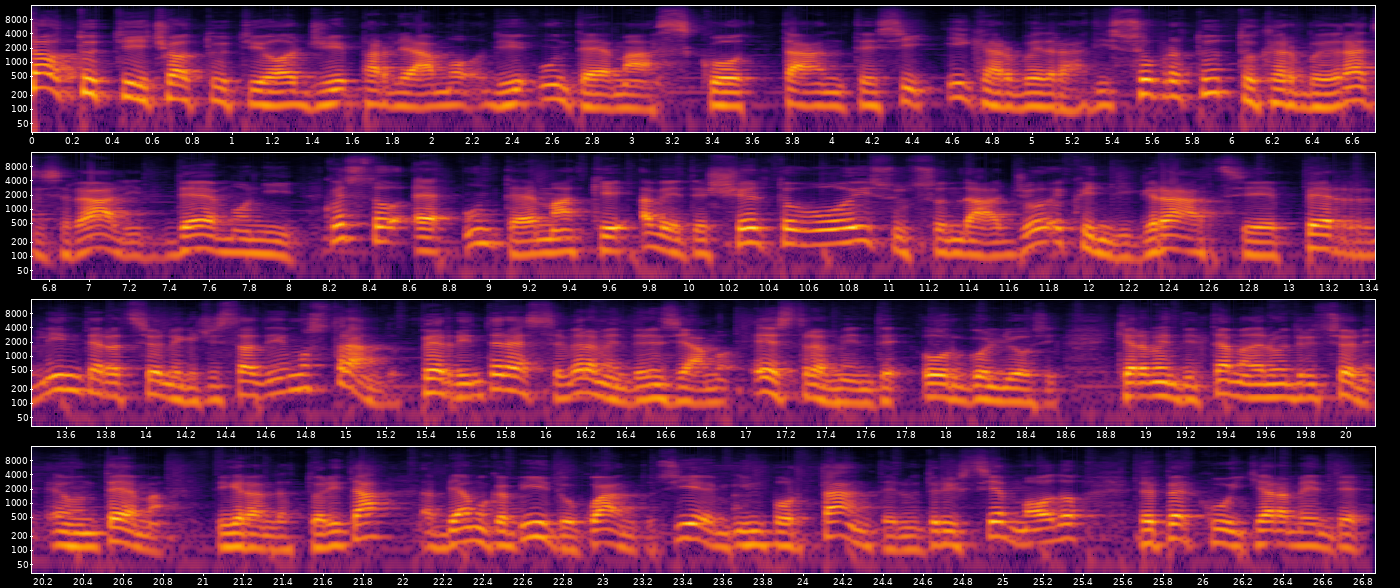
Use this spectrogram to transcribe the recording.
Ciao a tutti, ciao a tutti, oggi parliamo di un tema scottante, sì, i carboidrati, soprattutto carboidrati serali, demoni. Questo è un tema che avete scelto voi sul sondaggio e quindi grazie per l'interazione che ci state dimostrando, per l'interesse, veramente ne siamo estremamente orgogliosi. Chiaramente il tema della nutrizione è un tema di grande attualità, abbiamo capito quanto sia importante nutrirsi a modo e per cui chiaramente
